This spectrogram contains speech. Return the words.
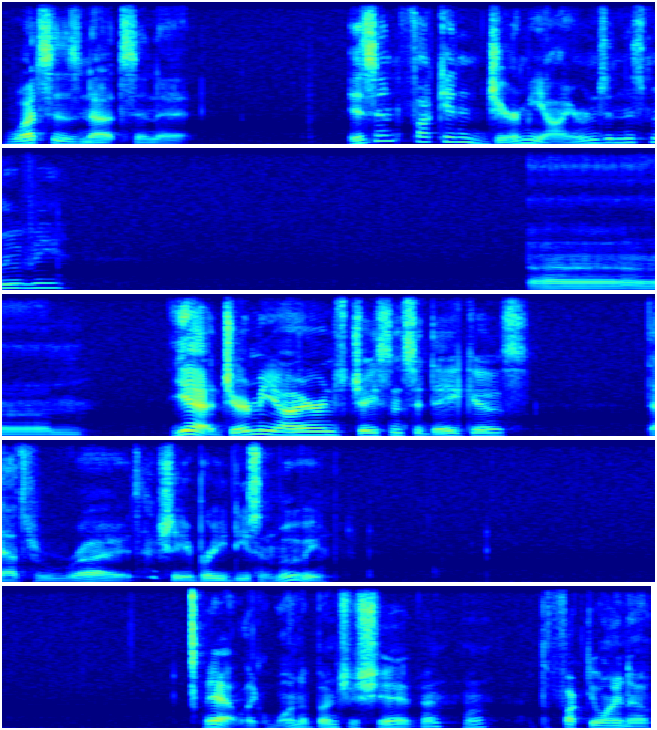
what's his nuts in it? Isn't fucking Jeremy Irons in this movie? Um yeah, Jeremy Irons, Jason Sudeikis. That's right. It's actually a pretty decent movie. Yeah, like won a bunch of shit. Eh, well, what the fuck do I know?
